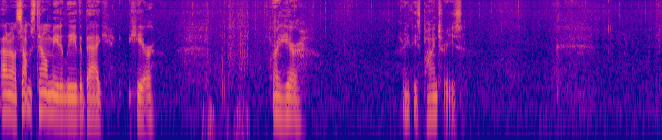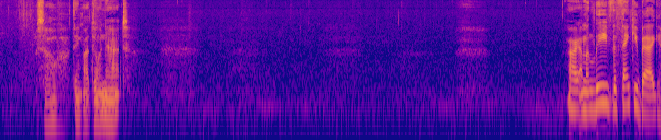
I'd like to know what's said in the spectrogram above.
I don't know, something's telling me to leave the bag here. Right here. Underneath these pine trees. So, think about doing that. Alright, I'm gonna leave the thank you bag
